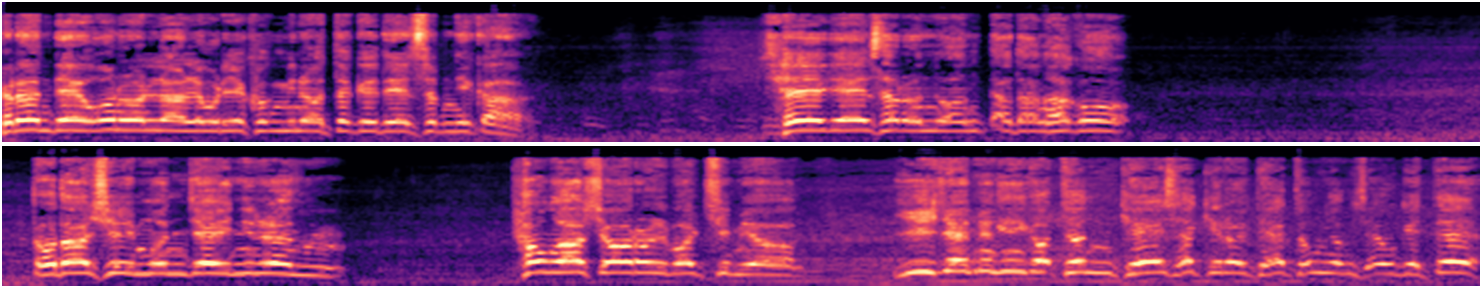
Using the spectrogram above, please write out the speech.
그런데 오늘날 우리 국민은 어떻게 됐습니까? 세계에서는 왕따당하고 또다시 문재인이는 평화쇼를 벌치며 이재명이 같은 개새끼를 대통령 세우겠대.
